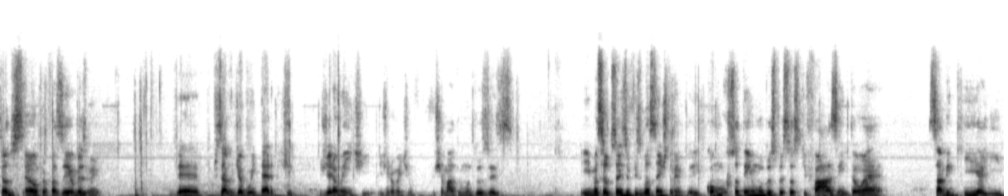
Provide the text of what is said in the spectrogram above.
tradução para fazer, eu mesmo é, precisava de algum intérprete. Geralmente, geralmente eu fui chamado uma duas vezes. E umas traduções eu fiz bastante também. E como só tem uma ou duas pessoas que fazem, então é. Sabem que ali.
